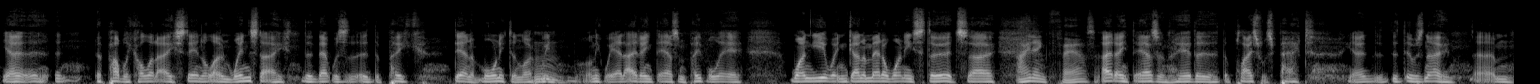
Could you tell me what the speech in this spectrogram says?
you know, the public holiday standalone Wednesday, that was the, the peak down at Mornington. Like mm. we, hmm. I think we had eighteen thousand people there one year when Gunnamatta won his third. So eighteen thousand. Eighteen thousand. Yeah, the the place was packed. You know, the, the, there was no. Um,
